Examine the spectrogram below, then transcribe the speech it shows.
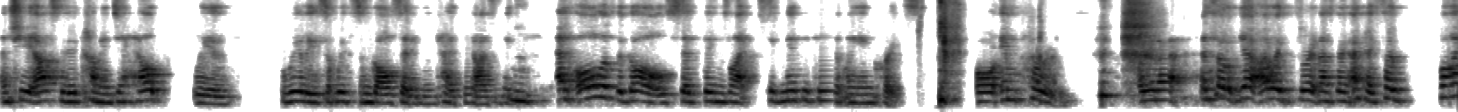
and she asked me to come in to help with really some, with some goal setting and KPIs and things. Mm. And all of the goals said things like significantly increase or improve. or, you know, and so yeah, I went through it and I was going, okay, so by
